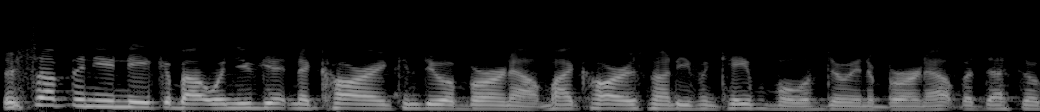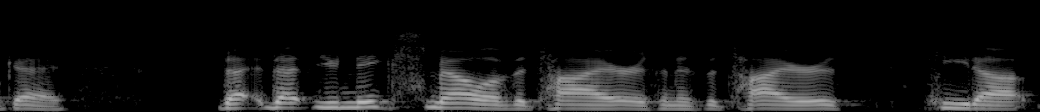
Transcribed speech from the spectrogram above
There's something unique about when you get in a car and can do a burnout. My car is not even capable of doing a burnout, but that's okay. That, that unique smell of the tires, and as the tires heat up,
